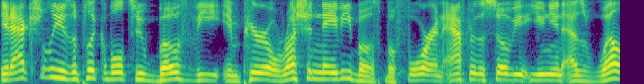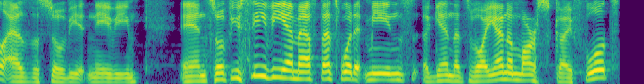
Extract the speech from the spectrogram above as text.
it actually is applicable to both the Imperial Russian Navy, both before and after the Soviet Union, as well as the Soviet Navy. And so if you see VMF, that's what it means. Again, that's Voyena Morskaya Flot.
